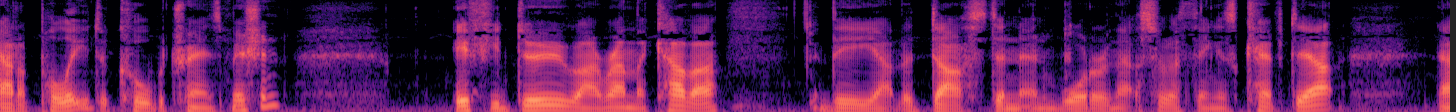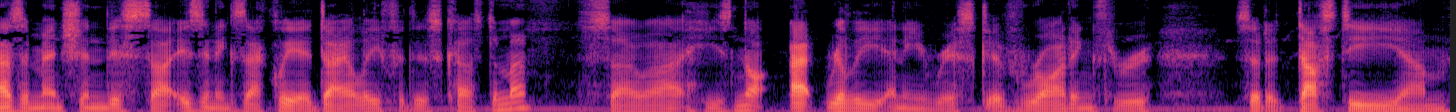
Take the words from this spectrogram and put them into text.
outer pulley to cool the transmission. If you do uh, run the cover, the uh, the dust and, and water and that sort of thing is kept out. Now, as I mentioned, this uh, isn't exactly a daily for this customer, so uh, he's not at really any risk of riding through sort of dusty um,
